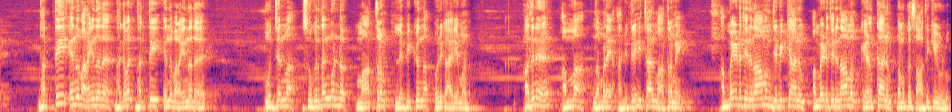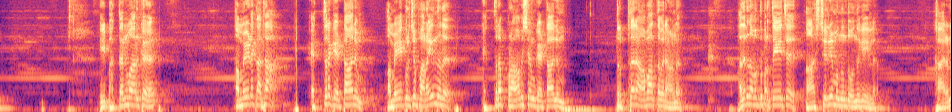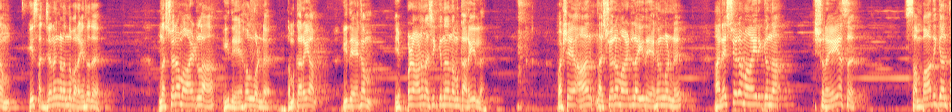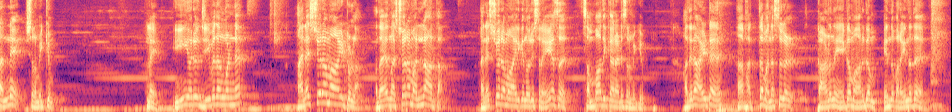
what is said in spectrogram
ഭക്തി എന്ന് പറയുന്നത് ഭഗവത് ഭക്തി എന്ന് പറയുന്നത് മുജ്ജന്മ സുഹൃതം കൊണ്ട് മാത്രം ലഭിക്കുന്ന ഒരു കാര്യമാണ്. അതിന് അമ്മ നമ്മളെ അനുഗ്രഹിച്ചാൽ മാത്രമേ അമ്മയുടെ തിരുനാമം ജപിക്കാനും അമ്മയുടെ തിരുനാമം കേൾക്കാനും നമുക്ക് സാധിക്കുകയുള്ളൂ. ഈ ഭക്തന്മാർക്ക് അമ്മയുടെ കഥ എത്ര കേട്ടാലും അമ്മയെക്കുറിച്ച് പറയുന്നത് എത്ര പ്രാവശ്യം കേട്ടാലും തൃപ്തരാവാത്തവരാണ്. അതിന് നമുക്ക് പ്രത്യേകിച്ച് ആശ്ചര്യമൊന്നും തോന്നുകയില്ല. കാരണം ഈ സജ്ജനങ്ങളെന്ന് പറയുന്നത് നശ്വരമായിട്ടുള്ള ഈ ദേഹം കൊണ്ട് നമുക്കറിയാം. ഈ ദേഹം എപ്പോഴാണ് നശിക്കുന്നത് നമുക്കറിയില്ല. പക്ഷേ ആ നശ്വരമായിട്ടുള്ള ഈ ദേഹം കൊണ്ട് അനശ്വരമായിരിക്കുന്ന ശ്രേയസ് സമ്പാദിക്കാൻ തന്നെ ശ്രമിക്കും. അല്ലേ? ഈ ഒരു ജീവിതം കൊണ്ട് അനശ്വരമായിട്ടുള്ള അതായത് നശ്വരമല്ലാത്ത അനശ്വരമായിരിക്കുന്ന ഒരു ശ്രേയസ് സമ്പാദിക്കാനായിട്ട് ശ്രമിക്കും. അതിനായിട്ട് ആ ഭക്ത മനസ്സുകൾ കാണുന്ന ഏക മാർഗം എന്ന് പറയുന്നത്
